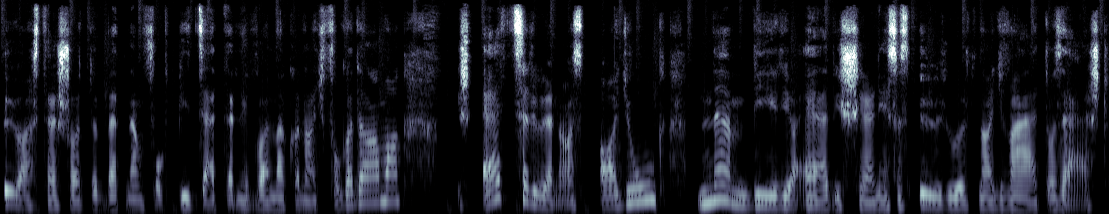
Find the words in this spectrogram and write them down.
ő aztán soha többet nem fog pizzát tenni, vannak a nagy fogadalmak, és egyszerűen az agyunk nem bírja elviselni ezt az őrült nagy változást,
